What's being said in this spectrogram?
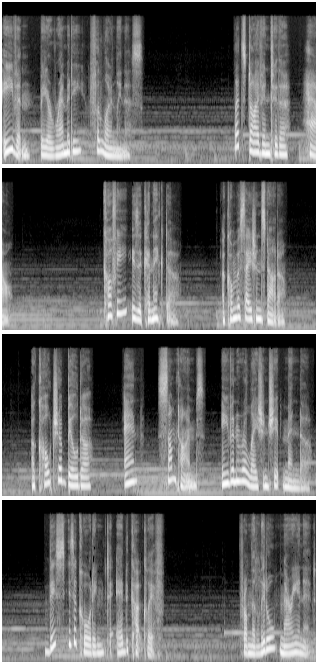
even be a remedy for loneliness. Let's dive into the how. Coffee is a connector, a conversation starter, a culture builder, and sometimes even a relationship mender. This is according to Ed Cutcliffe from the Little Marionette,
